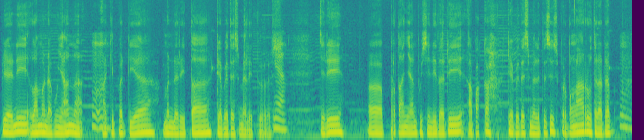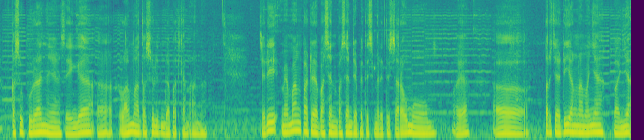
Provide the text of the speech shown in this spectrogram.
dia ini lama tidak punya anak Mm-mm. akibat dia menderita diabetes mellitus. Ya. Jadi eh, pertanyaan Bu Cindy tadi, apakah diabetes mellitus itu berpengaruh terhadap Hmm. kesuburannya sehingga eh, lama atau sulit mendapatkan anak? Jadi memang pada pasien-pasien diabetes mellitus secara umum, ya eh, terjadi yang namanya banyak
